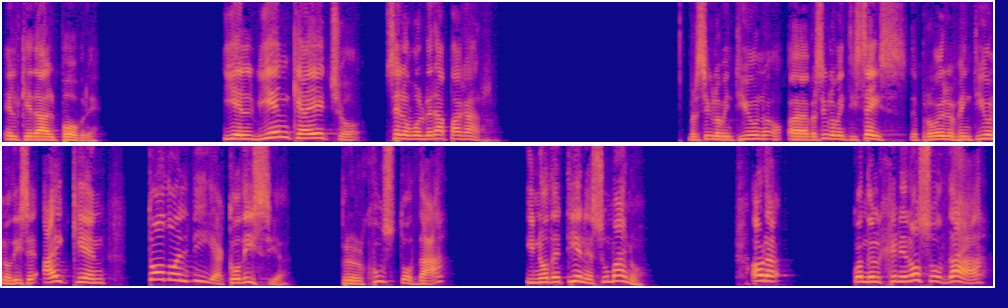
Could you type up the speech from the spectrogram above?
el que da al pobre. Y el bien que ha hecho se lo volverá a pagar. Versículo 21, ah, versículo 26 de Proverbios 21 dice, hay quien todo el día codicia, pero el justo da y no detiene su mano. Ahora, cuando el generoso da,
